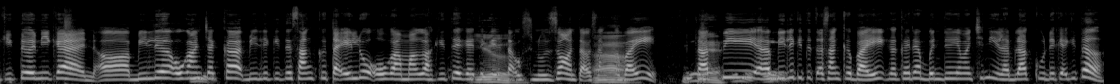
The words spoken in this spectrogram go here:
kita ni kan uh, bila orang cakap bila kita sangka tak elok orang marah kita kata Ya. kita tak usnuzon, tak sangka Ah. baik. Yeah. Tapi uh, bila kita tak sangka baik kadang-kadang benda yang macam ni lah berlaku dekat kita.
